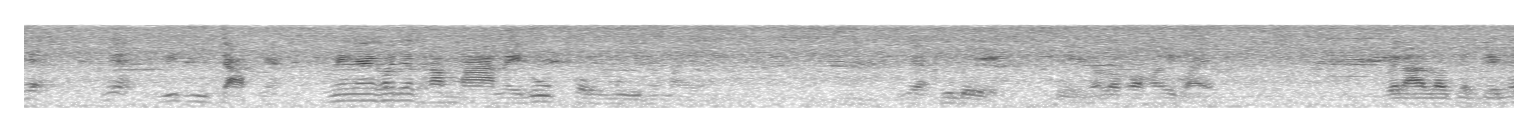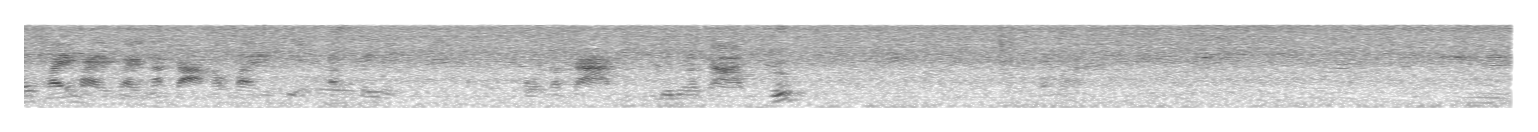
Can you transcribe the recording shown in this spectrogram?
เนี่ยเนี่ยวิธีจับเนี่ยไม่งั้นเขาจะทำมาในรูปทรงมือทำไมเนี่ยคือเบรกเบรกแล้วเราก็ห้อยไว้ เวลาเราจะเป็นต้องใช้ใหม่ใส่หน้ากากเข้าไปเปลี่ยนพลาสติก กดอากาศดึงอากาศปึ๊บออกมาอืม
